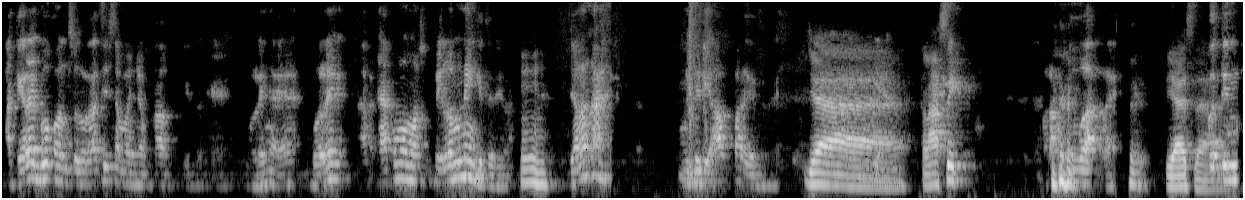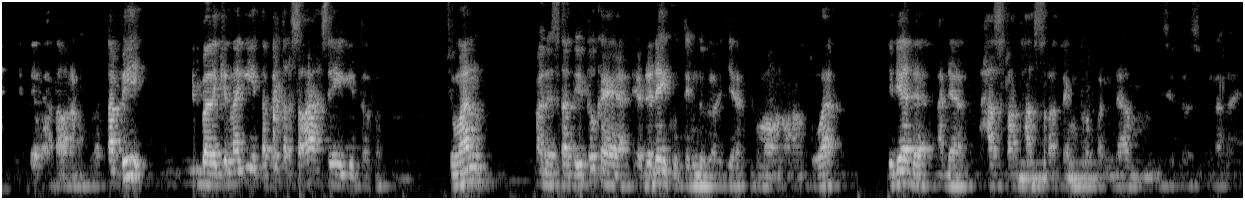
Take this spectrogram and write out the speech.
akhirnya gue konsultasi sama nyokap gitu kayak boleh nggak ya boleh aku mau masuk film nih gitu dia Hmm. jangan ah mau jadi apa gitu Ya, Iya. klasik orang tua lah biasa. ikutin kata orang tua tapi dibalikin lagi tapi terserah sih gitu cuman pada saat itu kayak ya udah deh ikutin dulu aja kemauan orang tua jadi ada ada hasrat-hasrat yang terpendam di situ sebenarnya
